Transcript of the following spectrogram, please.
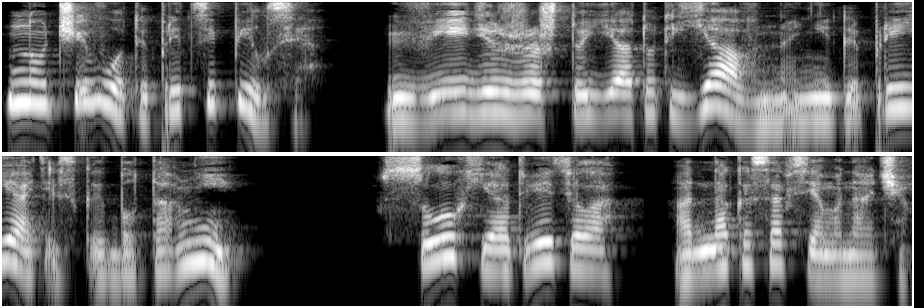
Ну чего ты прицепился? Видишь же, что я тут явно не для приятельской болтовни. Вслух я ответила, однако совсем иначе.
